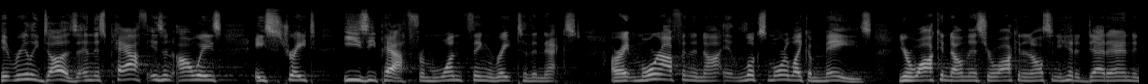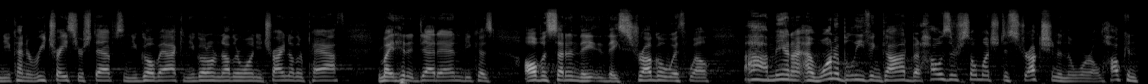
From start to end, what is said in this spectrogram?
It really does. And this path isn't always a straight, easy path from one thing right to the next. All right, more often than not, it looks more like a maze. You're walking down this, you're walking, and all of a sudden you hit a dead end, and you kind of retrace your steps, and you go back, and you go to another one, you try another path. You might hit a dead end because all of a sudden they, they struggle with, well, ah, man, I, I want to believe in God, but how is there so much destruction in the world? How can,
